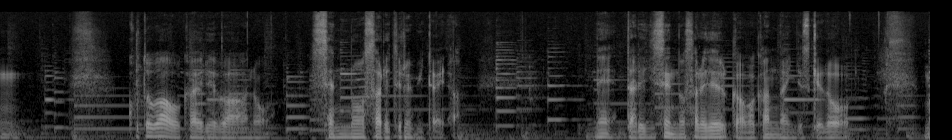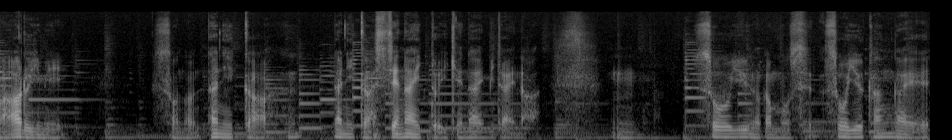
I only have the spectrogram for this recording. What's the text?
うん、言葉を変えればあの洗脳されてるみたいな。ね、誰に洗脳されてるかわかんないんですけど、まあ、ある意味、その何か、何かしてないといけないみたいな、うん、そういうのがもう、そういう考え、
